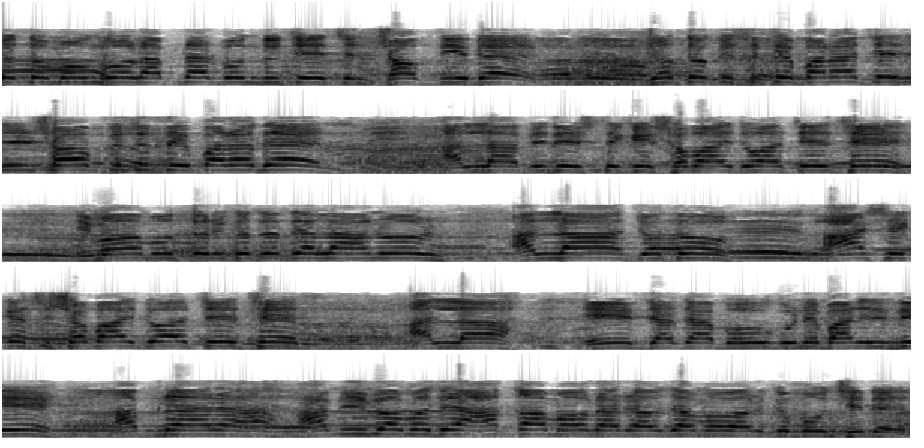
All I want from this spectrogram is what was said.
যত মঙ্গল আপনার বন্ধু চেয়েছেন সব দিয়ে দেন। যত কিছুতে পারা চেয়েছেন সব কিছুতে পারা দেন। আল্লাহ বিদেশ থেকে সবাই দোয়া চেয়েছে। ইমাম উত্তরিকতাতে আল্লাহ আনুর আল্লাহ যত আসে গেছে সবাই দোয়া চেয়েছেন। আল্লাহ এর যা যা বহু গুণে বাড়ি দিয়ে আপনার হাবিব আমাদের আকা মাওলা রাজা মাওয়ারকে পৌঁছে দেন।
